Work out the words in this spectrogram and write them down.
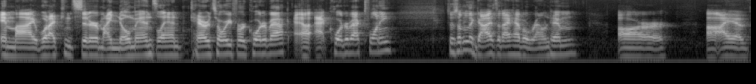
in my what I consider my no man's land territory for a quarterback uh, at quarterback 20. So some of the guys that I have around him are uh, I have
